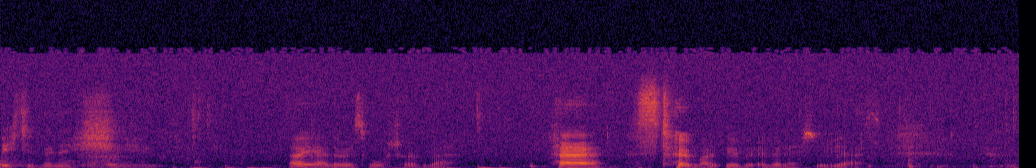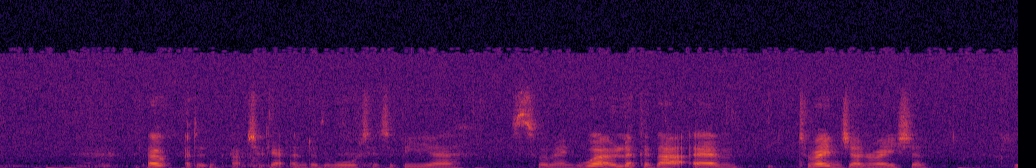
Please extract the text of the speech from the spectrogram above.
bit of an issue. oh yeah, there is water over there. Stone might be a bit of an issue. Yes. Oh, I didn't actually get under the water to be uh, swimming. Whoa! Look at that um, terrain generation.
